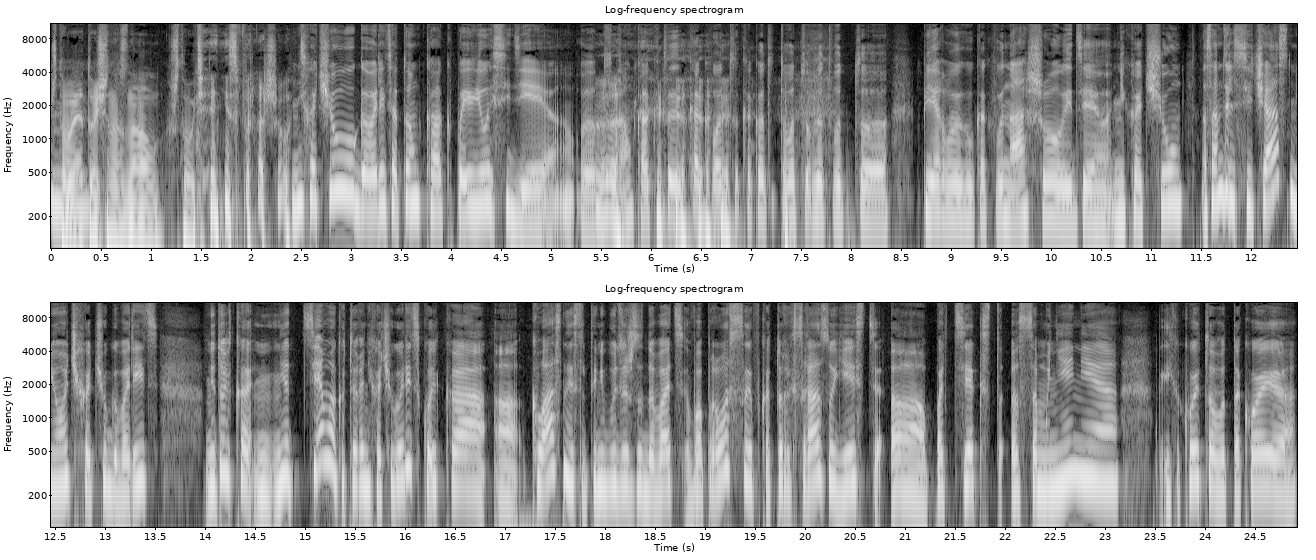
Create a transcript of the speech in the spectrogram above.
Чтобы mm-hmm. я точно знал, что у тебя не спрашивать. Не хочу говорить о том, как появилась идея, вот, там, как ты, как вот, как вот вот, вот, вот э, первую, как вынашивал идею. Не хочу. На самом деле сейчас не очень хочу говорить не только нет темы, о которой я не хочу говорить, сколько э, классно, если ты не будешь задавать вопросы, в которых сразу есть э, подтекст сомнения и какое-то вот такое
